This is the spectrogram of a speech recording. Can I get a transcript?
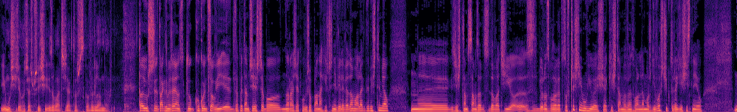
i, musicie chociaż przyjść i zobaczyć, jak to wszystko wygląda. To już y, tak zmierzając tu ku końcowi, y, zapytam cię jeszcze, bo na razie jak mówisz o planach jeszcze niewiele wiadomo, ale gdybyś ty miał y, gdzieś tam sam zadecydować i y, z- biorąc pod uwagę to, co wcześniej mówiłeś, jakieś tam ewentualne możliwości, które gdzieś istnieją, y,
